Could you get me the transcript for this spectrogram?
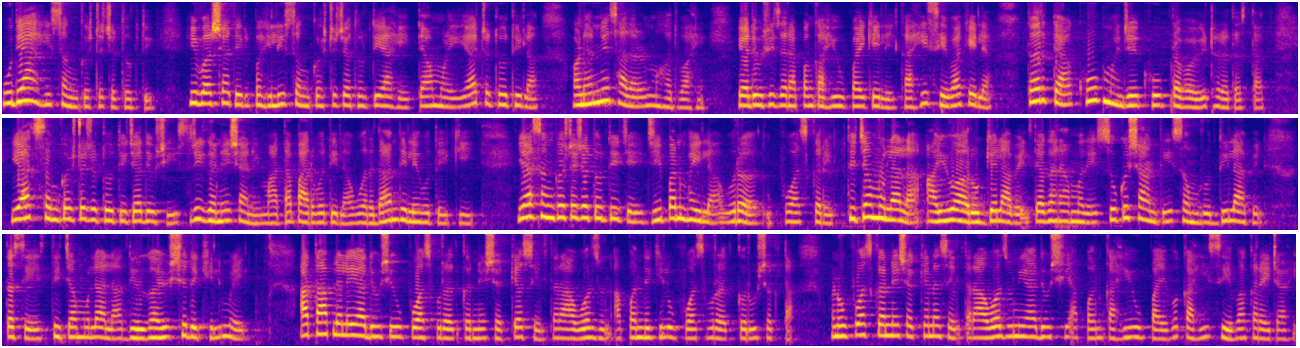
उद्या आहे संकष्ट चतुर्थी. ही वर्षातील पहिली संकष्ट चतुर्थी आहे. त्यामुळे या चतुर्थीला अनन्यसाधारण महत्त्व आहे. या दिवशी जर आपण काही उपाय केले काही सेवा केल्या तर त्या खूप म्हणजे खूप प्रभावी ठरत असतात. याच संकष्ट चतुर्थीच्या दिवशी श्री गणेशाने माता पार्वतीला वरदान दिले होते की या संकष्ट चतुर्थीचे जी पण महिला व्रत उपवास करेल तिच्या मुलाला आयु आरोग्य लाभेल त्या घरामध्ये सुख शांती समृद्धी लाभेल तसेच तिच्या मुलाला दीर्घायुष्य देखील मिळेल. आता आपल्याला या दिवशी उपवास व्रत करणे शक्य असेल तर आवर्जून आपण देखील उपवास व्रत करू शकता. पण उपवास करणे शक्य नसेल तर आवर्जून या दिवशी आपण काही उपाय व काही सेवा करायच्या आहे.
